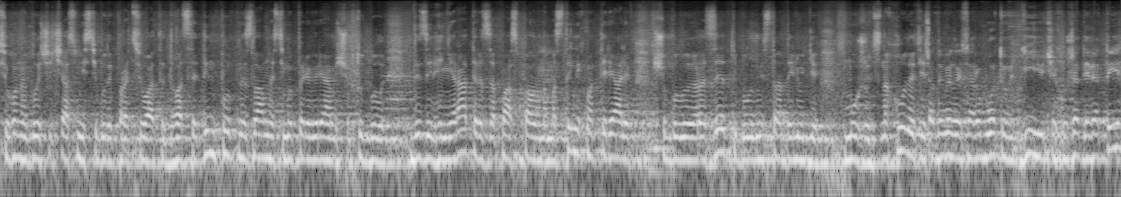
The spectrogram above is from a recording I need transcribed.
Всього найближчий час в місті буде працювати 21 пункт незламності. Ми перевіряємо, щоб тут були дизель-генератори, запас паливно-мастильних матеріалів, щоб були розетки, були міста, де люди можуть знаходитися. Подивилися роботу діючих уже дев'яти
